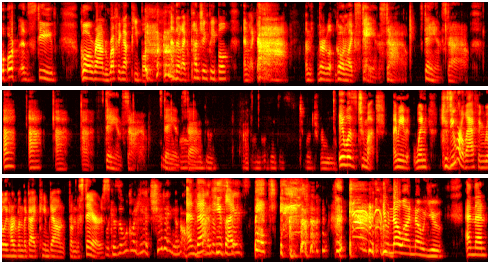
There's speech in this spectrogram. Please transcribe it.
Moore and Steve go around roughing up people and they're like punching people and like ah and they're going like stay in style, stay in style. Ah ah ah ah stay in style. Stay in Oh, style. don't, I don't know. That is too much for me. It was too much. I mean, when because you were laughing really hard when the guy came down from the stairs, Because it looked like he had shit hanging off. And the then he's like- face. bitch. you know I know you. And then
